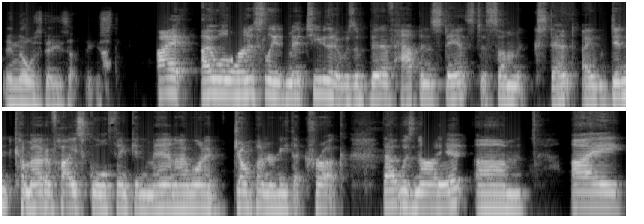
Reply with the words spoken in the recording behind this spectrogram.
In those days, at least. I, I will honestly admit to you that it was a bit of happenstance to some extent. I didn't come out of high school thinking, man, I want to jump underneath a truck. That was not it. Um, I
